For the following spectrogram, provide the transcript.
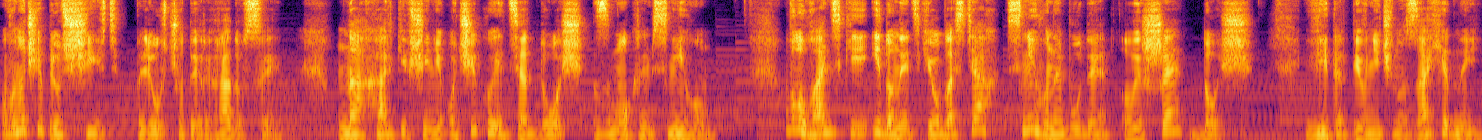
вночі плюс 6 плюс 4 градуси. На Харківщині очікується дощ з мокрим снігом. В Луганській і Донецькій областях снігу не буде, лише дощ. Вітер північно-західний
